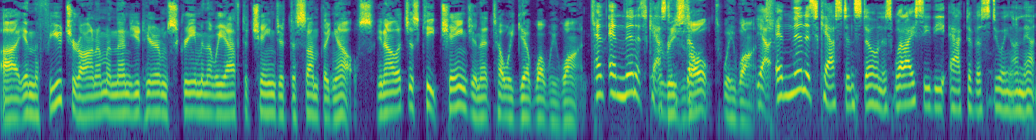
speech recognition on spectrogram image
uh, in the future on them, and then you'd hear them screaming that we have to change it to something else. You know, let's just keep changing it till we get what we want, And, and then it's the cast in stone. result we want. Yeah, and then it's cast in stone is what I see the activists doing on that.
